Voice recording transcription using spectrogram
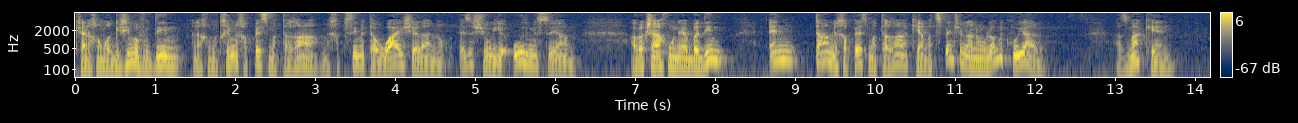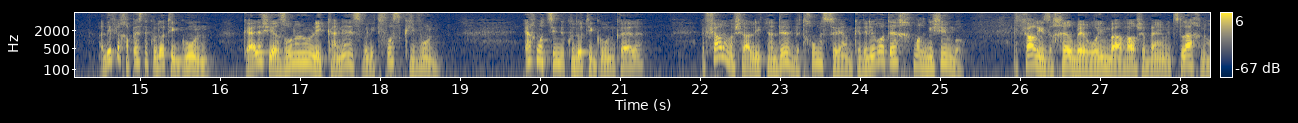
כשאנחנו מרגישים אבודים, אנחנו מתחילים לחפש מטרה, מחפשים את ה-why שלנו, איזשהו ייעוד מסוים. אבל כשאנחנו נאבדים, אין טעם לחפש מטרה, כי המצפן שלנו לא מקוייל. אז מה כן? עדיף לחפש נקודות עיגון, כאלה שיעזרו לנו להיכנס ולתפוס כיוון. איך מוצאים נקודות עיגון כאלה? אפשר למשל להתנדב בתחום מסוים כדי לראות איך מרגישים בו. אפשר להיזכר באירועים בעבר שבהם הצלחנו,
